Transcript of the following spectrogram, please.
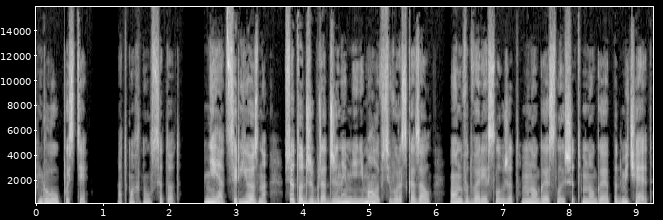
«Глупости», — отмахнулся тот. «Нет, серьезно. Все тот же брат жены мне немало всего рассказал. Он во дворе служит, многое слышит, многое подмечает.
